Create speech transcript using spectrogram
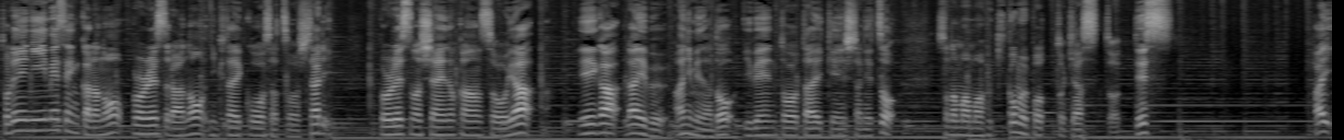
トレーニー目線からのプロレスラーの肉体考察をしたり、プロレスの試合の感想や映画、ライブ、アニメなどイベントを体験した熱をそのまま吹き込むポッドキャストです。はい、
